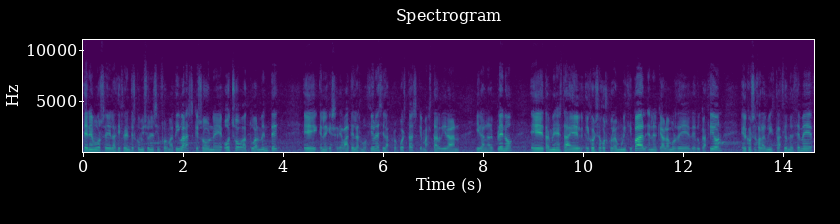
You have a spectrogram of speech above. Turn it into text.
tenemos eh, las diferentes comisiones informativas, que son ocho actualmente, eh, en el que se debaten las mociones y las propuestas que más tarde irán, irán al Pleno. también está el, Consejo Escolar Municipal, en el que hablamos de, educación, el Consejo de Administración del CEMEF,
